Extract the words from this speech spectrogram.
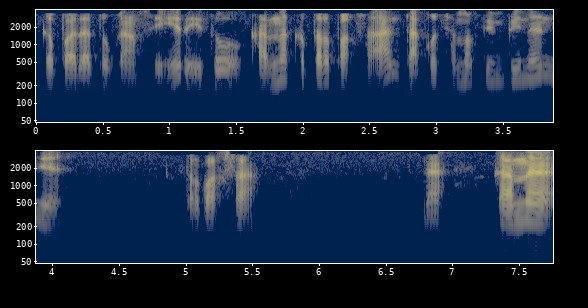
kepada tukang sihir itu karena keterpaksaan takut sama pimpinannya. Terpaksa. Nah, karena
